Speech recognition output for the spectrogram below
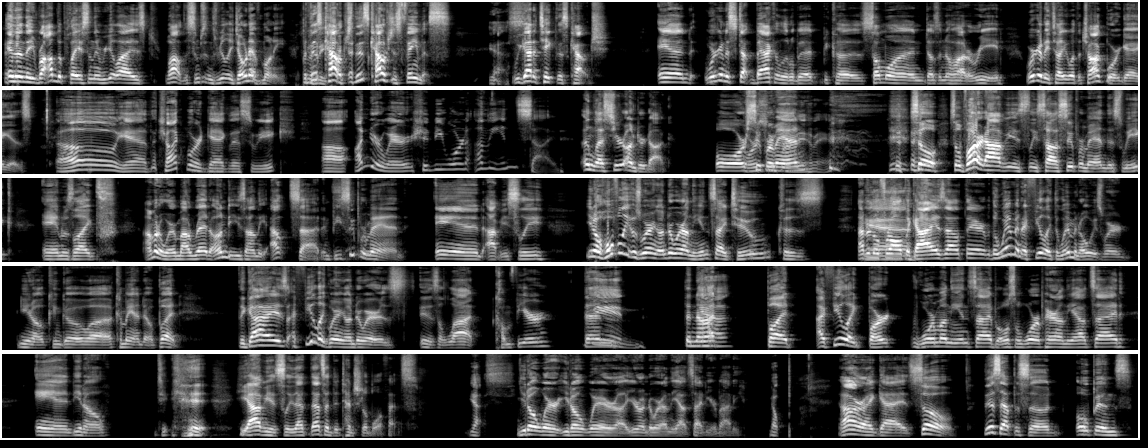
And then they robbed the place and they realized, wow, the Simpsons really don't have money. But this couch, this couch is famous. yes. We got to take this couch. And we're Yeah. going to step back a little bit because someone doesn't know how to read. We're going to tell you what the chalkboard gag is. Oh yeah, the chalkboard gag this week. Uh, underwear should be worn on the inside. Unless you're underdog or, Or Superman. Superman. so so Bart obviously saw Superman this week and was like, I'm gonna wear my red undies on the outside and be Superman. And obviously, you know, hopefully he was wearing underwear on the inside too, because I don't know for all the guys out there. The women, I feel like the women always wear, you know, can go uh, commando, but the guys, I feel like wearing underwear is is a lot comfier I than mean, than not yeah, but I feel like Bart wore 'em on the inside, but also wore a pair on the outside, and you know, he obviously that that's a detentionable offense. yes. You don't wear you don't wear uh, your underwear on the outside of your body. Nope. All right, guys. So this episode opens,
